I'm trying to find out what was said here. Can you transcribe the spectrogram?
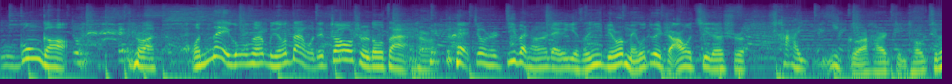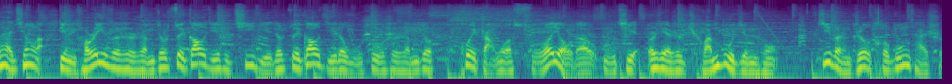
武功高，是吧？我内功虽然不行，但是我这招式都在，是吧？对，就是基本上是这个意思。你比如说美国队长，我记得是差一格还是顶头，记不太清了。顶头的意思是什么？就是最高级是七级，就是最高级的武术是什么？就是会掌握所有的武器，而且是全部精通，基本上只有特工才是。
